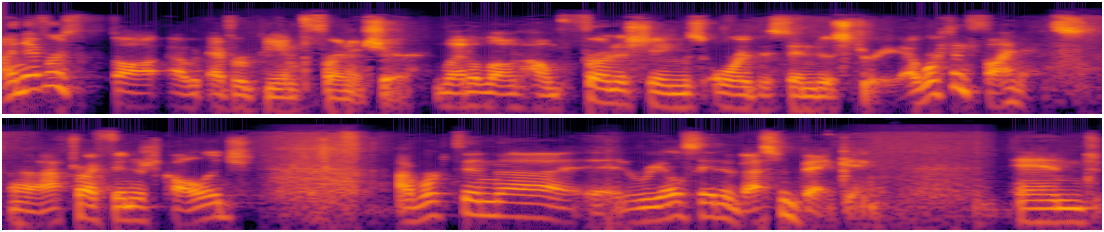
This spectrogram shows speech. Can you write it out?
I never thought I would ever be in furniture, let alone home furnishings or this industry. I worked in finance. Uh, after I finished college, I worked in, uh, in real estate investment banking. And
